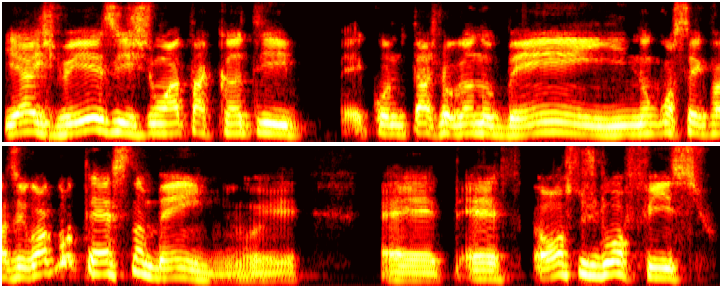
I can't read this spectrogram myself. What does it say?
E às vezes um atacante, é, quando está jogando bem e não consegue fazer igual, acontece também. É, é, é, ossos do ofício.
